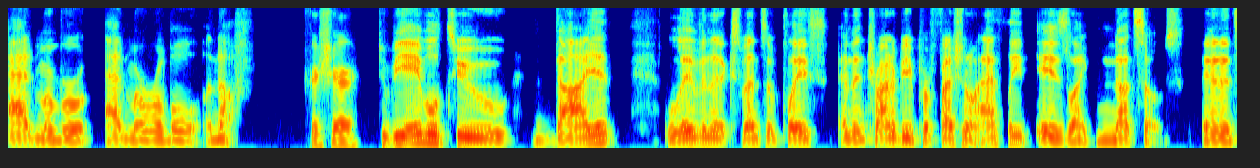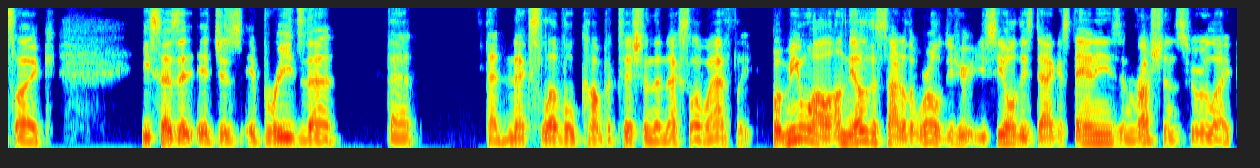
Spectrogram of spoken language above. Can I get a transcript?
admirable admirable enough. for sure. To be able to diet, live in an expensive place, and then try to be a professional athlete is like nutsos. And it's like he says it it just it breeds that that that next level competition, that next level athlete. But meanwhile, on the other side of the world, you hear you see all these Dagestanis and Russians who are like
